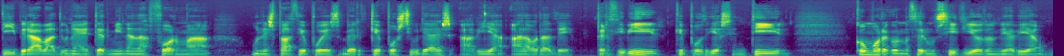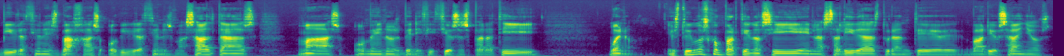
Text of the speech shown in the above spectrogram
vibraba de una determinada forma un espacio, pues ver qué posibilidades había a la hora de percibir, qué podría sentir, cómo reconocer un sitio donde había vibraciones bajas o vibraciones más altas, más o menos beneficiosas para ti. Bueno, estuvimos compartiendo así en las salidas durante varios años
